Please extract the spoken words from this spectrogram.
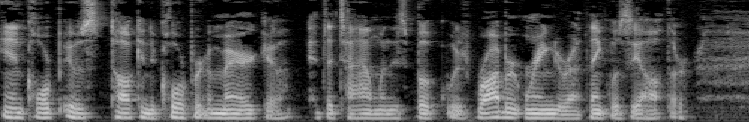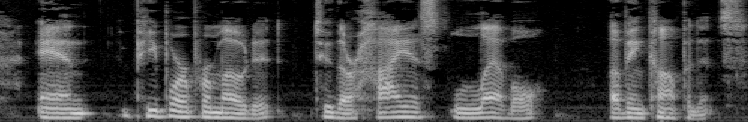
in corp. It was talking to corporate America at the time when this book was. Robert Ringer, I think, was the author, and people are promoted to their highest level of incompetence.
